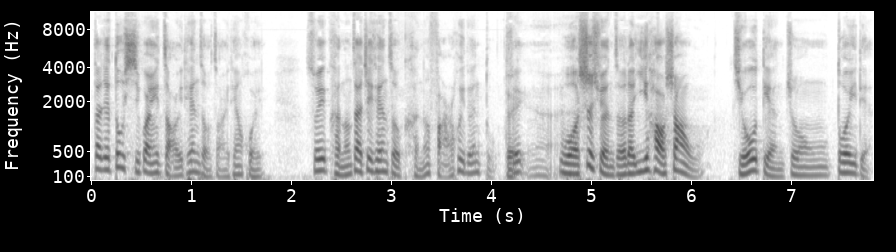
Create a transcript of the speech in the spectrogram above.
大家都习惯于早一天走，早一天回，所以可能在这天走，可能反而会有点堵。所以我是选择了一号上午九点钟多一点，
